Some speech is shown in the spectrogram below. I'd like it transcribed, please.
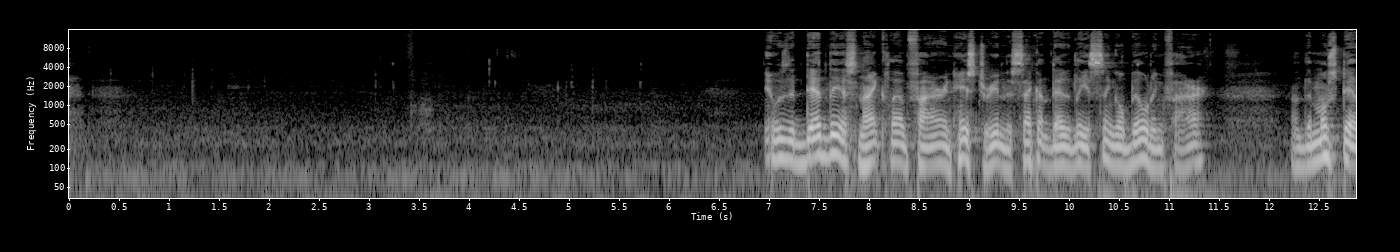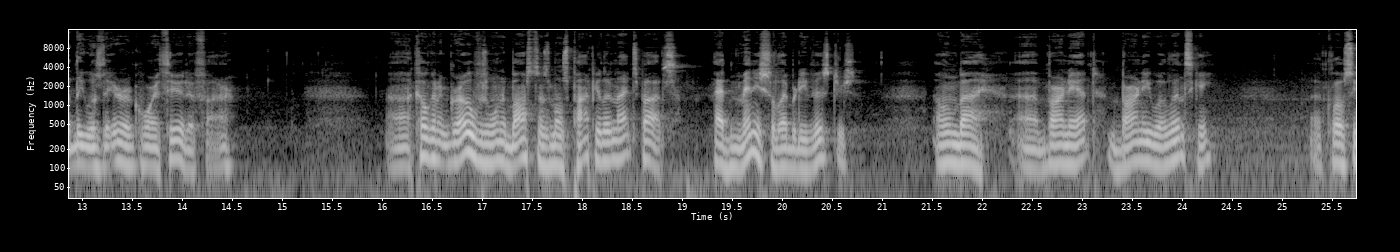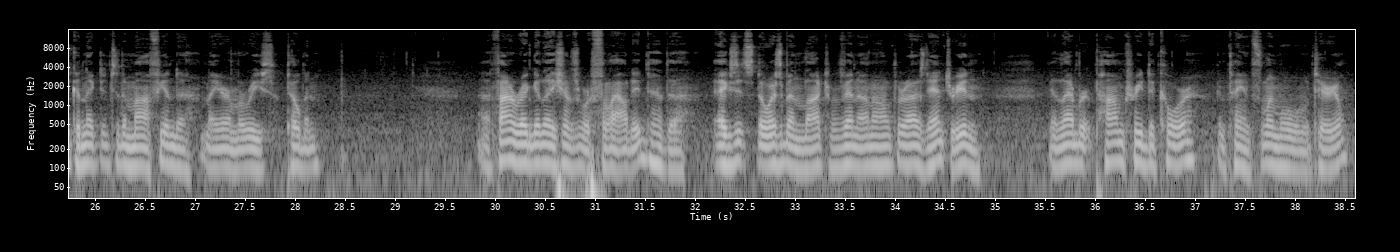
It was the deadliest nightclub fire in history and the second deadliest single building fire. Uh, the most deadly was the Iroquois Theater fire. Uh, Coconut Grove was one of Boston's most popular night spots. Had many celebrity visitors. Owned by uh, Barnett Barney Welansky, uh, closely connected to the mafia and to Mayor Maurice Tobin. Uh, fire regulations were flouted. The exit doors had been locked to prevent unauthorized entry, and elaborate palm tree decor contained flammable material.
